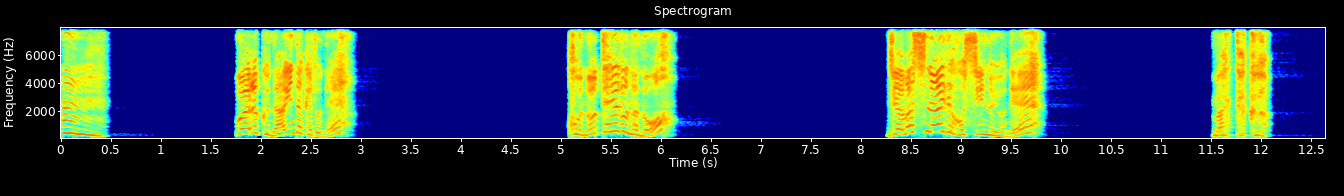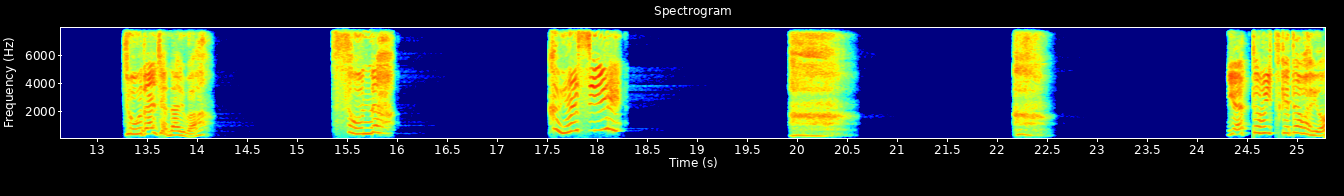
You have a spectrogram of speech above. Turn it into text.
うん。悪くないんだけどね。この程度なの？邪魔しないでほしいのよね。まったく。冗談じゃないわそんな悔しいやっと見つけたわよ。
